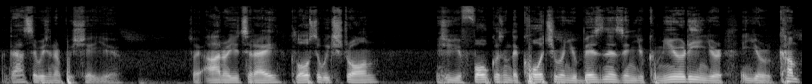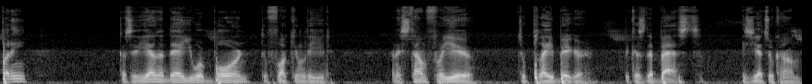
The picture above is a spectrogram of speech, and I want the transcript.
And that's the reason I appreciate you. So I honor you today. Close the week strong. Make sure you focus on the culture and your business, and your community, and your in your company. Because at the end of the day, you were born to fucking lead. And it's time for you to play bigger. Because the best is yet to come.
